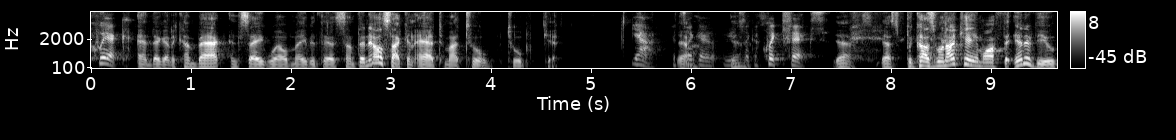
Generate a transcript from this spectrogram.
Quick. And they're going to come back and say, well, maybe there's something else I can add to my tool toolkit. Yeah, it's yeah, like a it's like a quick fix. Yes, yes. Because when I came off the interview,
